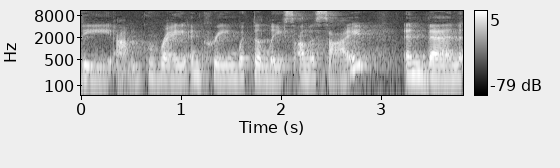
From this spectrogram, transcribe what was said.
the um, gray and cream with the lace on the side, and then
